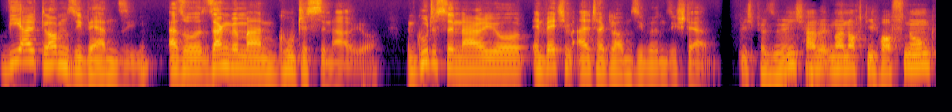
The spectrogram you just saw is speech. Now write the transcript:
Wie alt glauben Sie, werden Sie? Also sagen wir mal ein gutes Szenario. Ein gutes Szenario, in welchem Alter glauben Sie, würden Sie sterben? Ich persönlich habe immer noch die Hoffnung,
